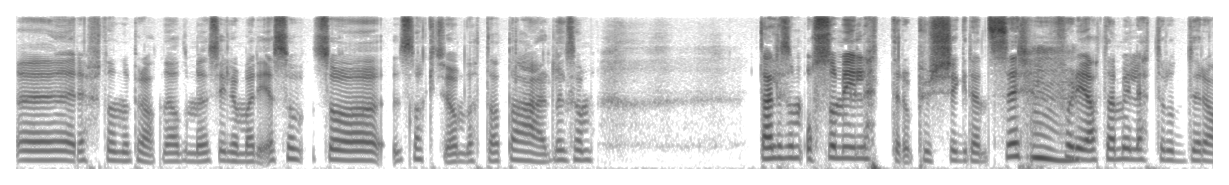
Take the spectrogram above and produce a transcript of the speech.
uh, ref denne praten jeg hadde med Silje og Marie, så, så snakket vi om dette, at da er det liksom Det er liksom også mye lettere å pushe grenser. Mm. Fordi at det er mye lettere å dra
